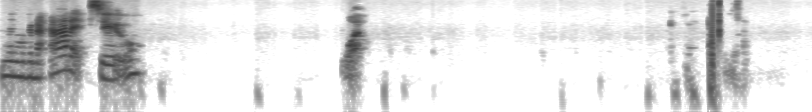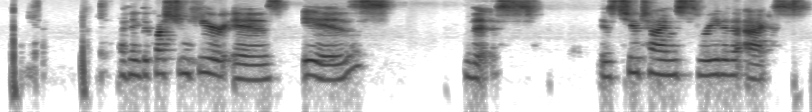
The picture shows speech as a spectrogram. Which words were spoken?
And then we're going to add it to what? I think the question here is, is this, is 2 times 3 to the x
